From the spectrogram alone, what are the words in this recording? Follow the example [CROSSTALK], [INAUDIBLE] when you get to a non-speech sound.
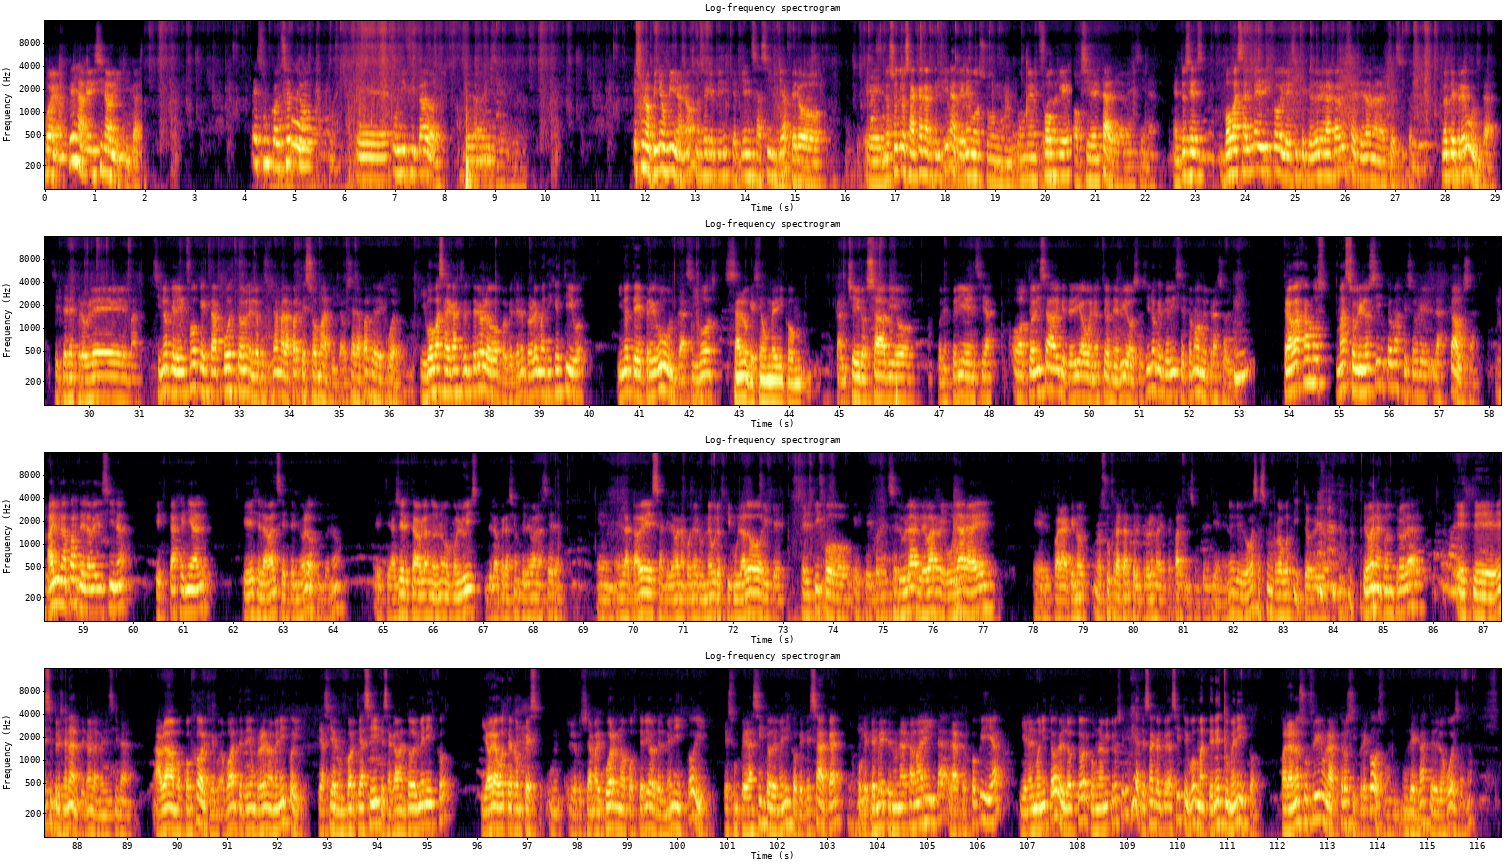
Bueno, ¿qué es la medicina holística? Es un concepto eh, unificador de la medicina. Es una opinión mía, ¿no? No sé qué, piensa Silvia, pero eh, nosotros acá en Argentina tenemos un, un enfoque occidental de la medicina. Entonces, vos vas al médico y le decís que te duele la cabeza y te da un analgésico. No te pregunta si tenés problemas, sino que el enfoque está puesto en lo que se llama la parte somática, o sea, la parte del cuerpo. Y vos vas al gastroenterólogo porque tenés problemas digestivos y no te pregunta si vos, salvo que sea un médico canchero, sabio, con experiencia, o actualizado y que te diga, bueno, esto es nervioso, sino que te dice, toma un meprazol. Trabajamos más sobre los síntomas que sobre las causas. Hay una parte de la medicina que está genial, que es el avance tecnológico, ¿no? Este, ayer estaba hablando de nuevo con Luis de la operación que le van a hacer en, la cabeza, que le van a poner un neuroestimulador y que el tipo este, con el celular le va a regular a él eh, para que no, no, sufra tanto el problema de Parkinson que tiene. ¿no? Yo digo, vas a ser un robotito, [LAUGHS] te van a controlar. Este, es impresionante ¿no? la medicina. Hablábamos con Jorge, vos antes tenías un problema de menisco y te hacían un corte así, te sacaban todo el menisco y ahora vos te rompes lo que se llama el cuerno posterior del menisco y es un pedacito de menisco que te sacan porque te meten una camarita, la artroscopía, y en el monitor el doctor con una microcirugía te saca el pedacito y vos mantenés tu menisco para no sufrir una artrosis precoz, un, desgaste de los huesos. ¿no?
